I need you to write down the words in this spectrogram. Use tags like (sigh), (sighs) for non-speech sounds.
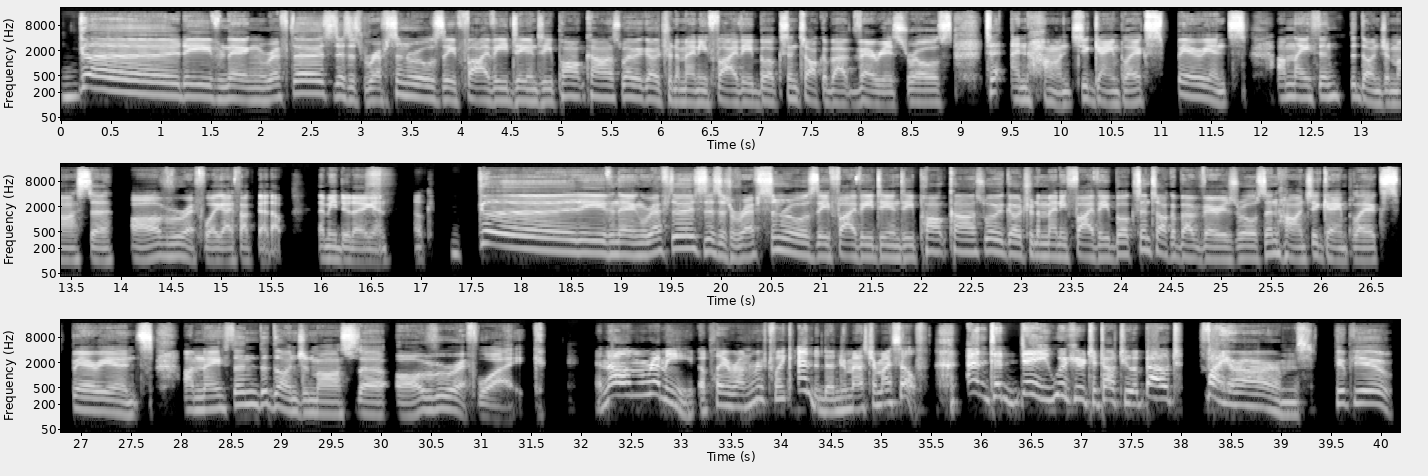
Good evening, Rifters. This is Rifts and Rules, the 5e D&D podcast where we go through the many 5e books and talk about various rules to enhance your gameplay experience. I'm Nathan, the Dungeon Master of Riftwig. I fucked that up. Let me do that again. Okay. Good evening, Rifters. This is Rifts and Rules, the 5e D&D podcast where we go through the many 5e books and talk about various rules to enhance your gameplay experience. I'm Nathan, the Dungeon Master of Riftwake. And I'm Remy, a player on Riftwake and a dungeon master myself. And today we're here to talk to you about firearms. Pew pew.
